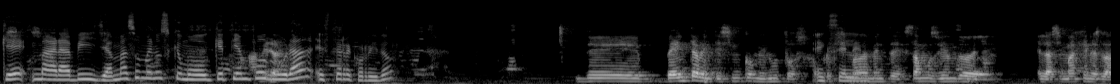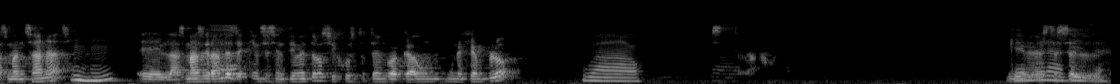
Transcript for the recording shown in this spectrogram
Qué maravilla. Más o menos como qué tiempo ah, dura este recorrido? De 20 a 25 minutos aproximadamente. Estamos viendo en en las imágenes las manzanas, eh, las más grandes de 15 centímetros, y justo tengo acá un, ejemplo. Wow. Qué maravilla.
